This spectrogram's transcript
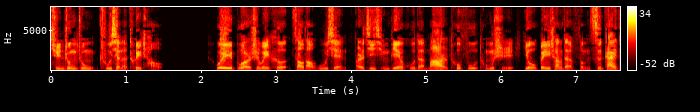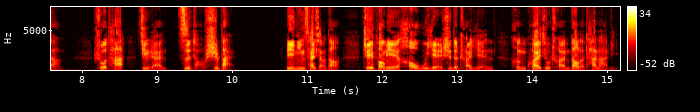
群众中出现了退潮，为布尔什维克遭到诬陷而进行辩护的马尔托夫，同时又悲伤地讽刺该党，说他竟然自找失败。列宁才想到，这方面毫无掩饰的传言很快就传到了他那里。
